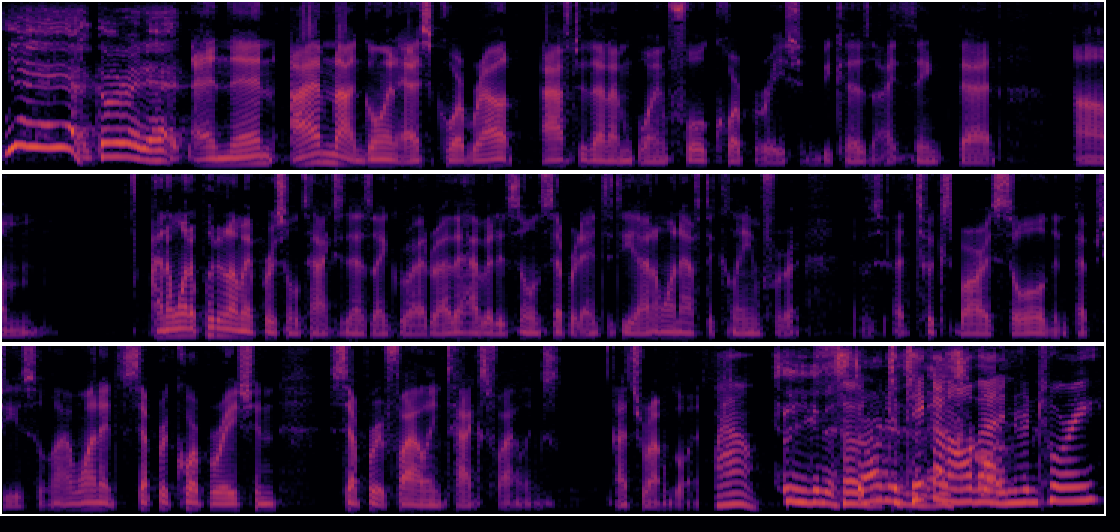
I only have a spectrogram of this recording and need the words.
Yeah, yeah, yeah. Go right ahead. And then I'm not going S corp route. After that, I'm going full corporation because I think that um, I don't want to put it on my personal taxes as I grow. I'd rather have it its own separate entity. I don't want to have to claim for if a Twix bar is sold and Pepsi is sold. I want it separate corporation, separate filing tax filings. That's where I'm going. Wow. So you're gonna So, start to as take an on all that inventory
